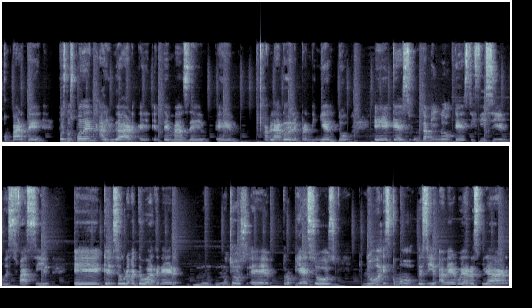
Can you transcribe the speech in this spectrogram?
comparte, pues nos pueden ayudar en, temas de, em, hablando del emprendimiento, eh, que es un camino que es difícil, no es fácil, que seguramente voy a tener muchos tropiezos, ¿no? Es como decir, a ver, voy a respirar,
